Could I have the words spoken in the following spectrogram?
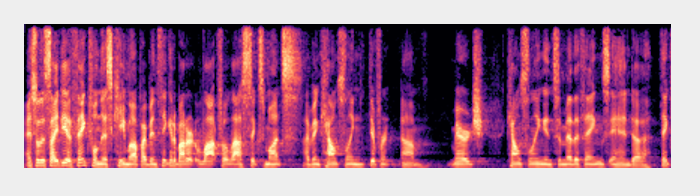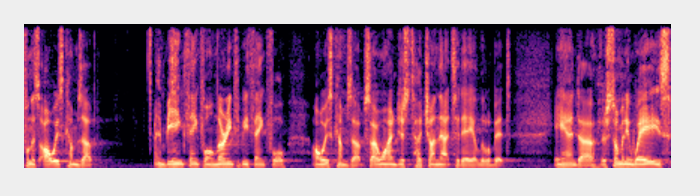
And so this idea of thankfulness came up. I've been thinking about it a lot for the last six months. I've been counseling different um, marriage counseling and some other things, and uh, thankfulness always comes up. And being thankful and learning to be thankful always comes up. So I want to just touch on that today a little bit. And uh, there's so many ways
